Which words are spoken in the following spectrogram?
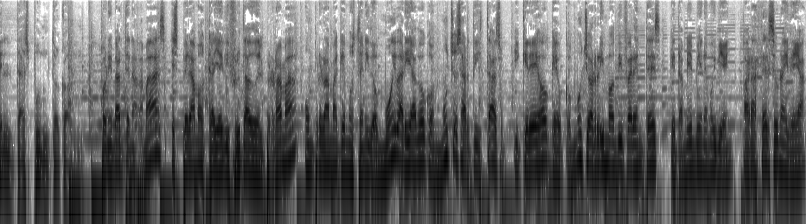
airesceltas.com. Por mi parte nada más, esperamos que hayáis disfrutado del programa, un programa que hemos tenido muy variado con muchos artistas y creo que con muchos ritmos diferentes que también viene muy bien para hacerse una idea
